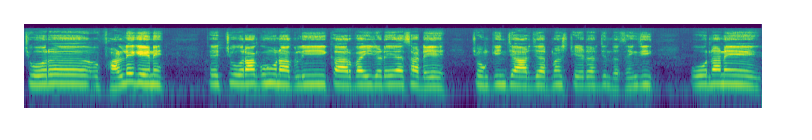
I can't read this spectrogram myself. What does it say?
ਚੋਰ ਫੜ ਲਏ ਗਏ ਨੇ ਤੇ ਚੋਰਾਂ ਕੋ ਹੁਣ ਅਗਲੀ ਕਾਰਵਾਈ ਜਿਹੜੇ ਆ ਸਾਡੇ ਚੌਂਕੀ in-charge urban estate Harjinder Singh ji ਉਹ ਉਹਨਾਂ ਨੇ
